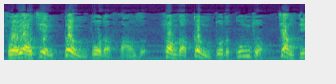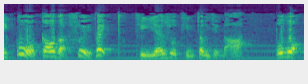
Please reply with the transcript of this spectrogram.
说要建更多的房子，创造更多的工作，降低过高的税费，挺严肃挺正经的啊。不过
